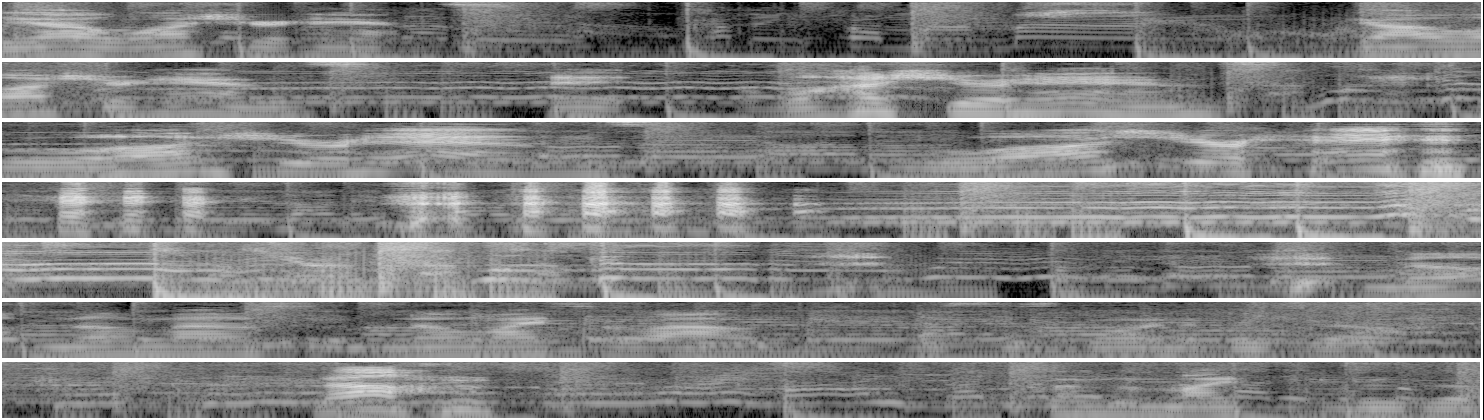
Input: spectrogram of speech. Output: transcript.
You gotta wash your hands. Gotta wash your hands. Hey, wash your hands. Wash your hands. Wash your hands. no, no mouse, no mice allowed. This is going to Brazil. No! Send the mice to Brazil.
